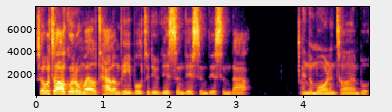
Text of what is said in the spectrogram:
So it's all good and well telling people to do this and this and this and that in the morning time, but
